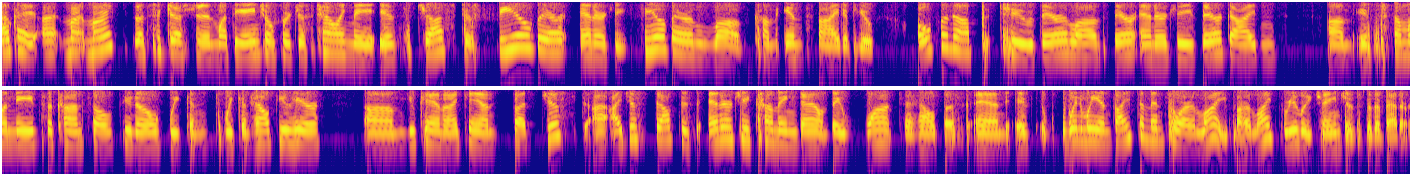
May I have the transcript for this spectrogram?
Okay, uh, my, my uh, suggestion and what the angels were just telling me is just to feel their energy, feel their love come inside of you. Open up to their love, their energy, their guidance. Um, if someone needs a consult, you know, we can we can help you here. Um, you can, I can, but just I, I just felt this energy coming down. They want to help us, and if, when we invite them into our life, our life really changes for the better.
